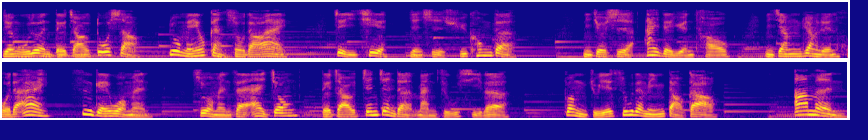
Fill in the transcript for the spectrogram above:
人无论得着多少，若没有感受到爱，这一切仍是虚空的。你就是爱的源头，你将让人活的爱。赐给我们，使我们在爱中得着真正的满足喜乐。奉主耶稣的名祷告，阿门。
